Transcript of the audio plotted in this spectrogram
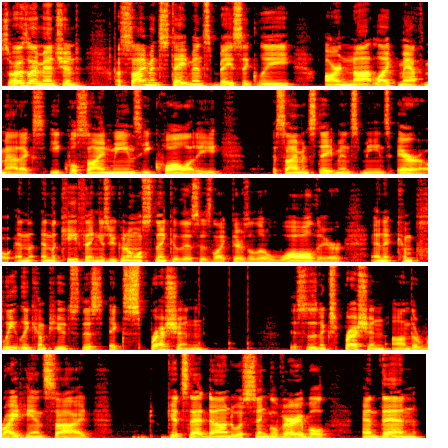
So as I mentioned, assignment statements basically are not like mathematics. Equal sign means equality assignment statements means arrow. And, and the key thing is you can almost think of this as like there's a little wall there, and it completely computes this expression. This is an expression on the right-hand side, gets that down to a single variable, and then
